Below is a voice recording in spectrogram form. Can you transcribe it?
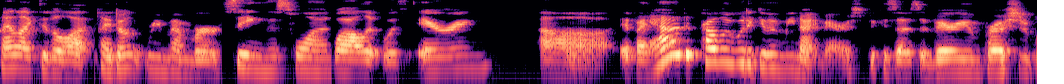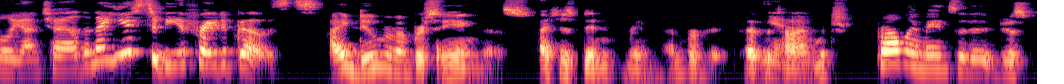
I liked it a lot. I don't remember seeing this one while it was airing. Uh, if I had, it probably would have given me nightmares because I was a very impressionable young child and I used to be afraid of ghosts. I do remember seeing this. I just didn't remember it at the Yeah. time, which probably means that it just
